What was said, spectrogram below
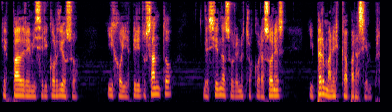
que es Padre misericordioso, Hijo y Espíritu Santo, descienda sobre nuestros corazones y permanezca para siempre.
